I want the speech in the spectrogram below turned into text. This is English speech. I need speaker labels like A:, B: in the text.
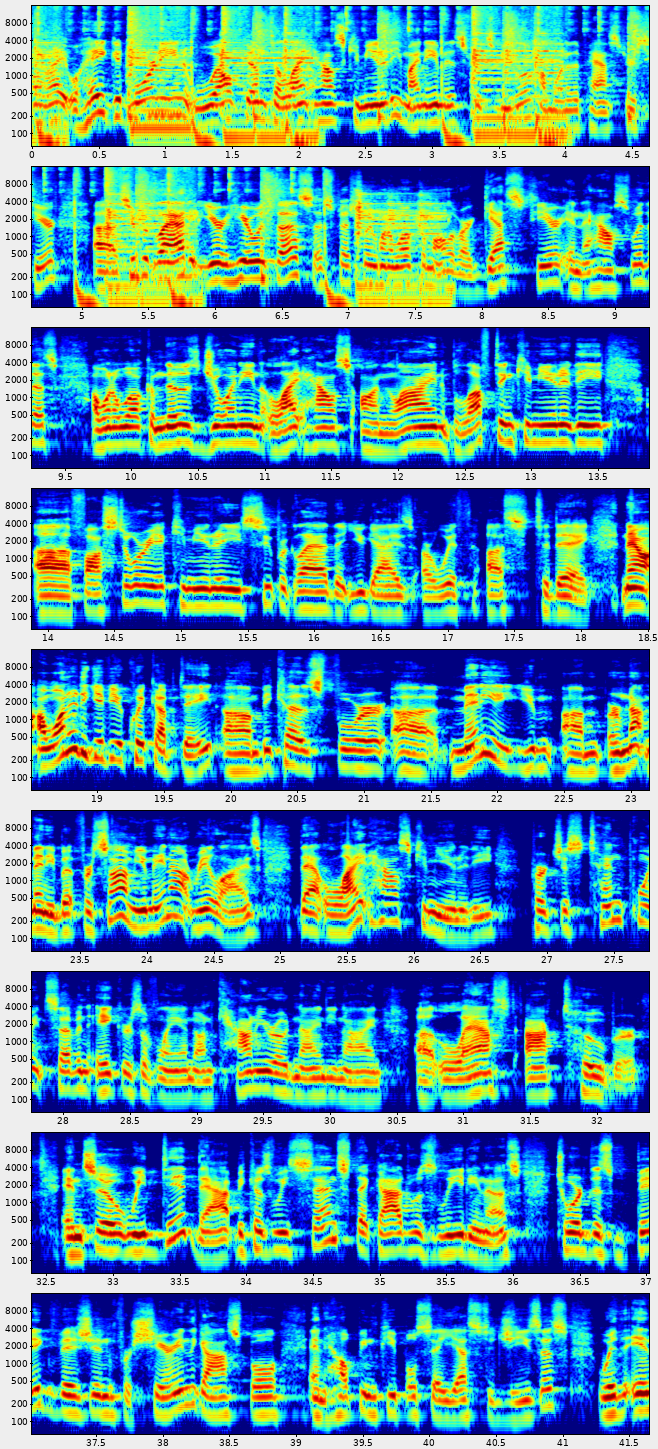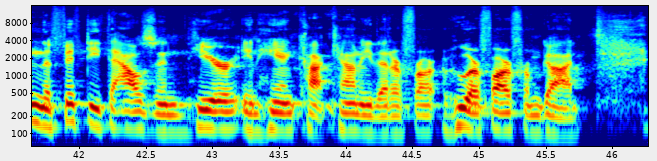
A: All right. Well, hey, good morning. Welcome to Lighthouse Community. My name is Fritz Velo. I'm one of the pastors here. Uh, super glad you're here with us. Especially want to welcome all of our guests here in the house with us. I want to welcome those joining Lighthouse Online, Bluffton Community, uh, Fostoria Community. Super glad that you guys are with us today. Now, I wanted to give you a quick update um, because for uh, many, you, um, or not many, but for some, you may not realize that Lighthouse Community purchased 10.7 acres of land on County Road 99 uh, last October. And so we did that because we sensed that God was leading us toward this big vision for sharing the gospel and helping people say yes to Jesus within the 50,000 here in Hancock County that are far, who are far from God.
